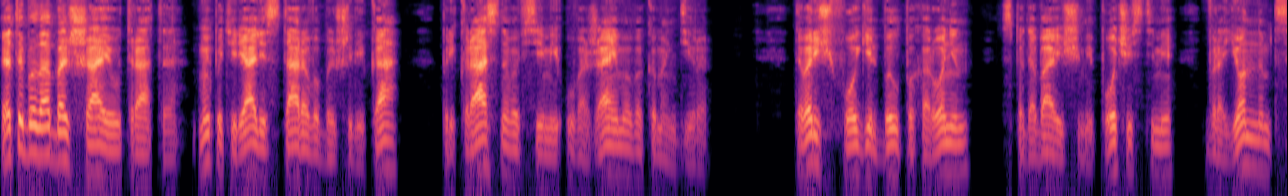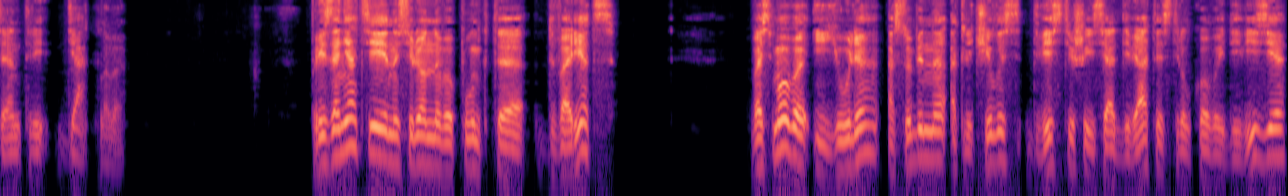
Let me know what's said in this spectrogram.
Это была большая утрата. Мы потеряли старого большевика, прекрасного всеми уважаемого командира. Товарищ Фогель был похоронен с подобающими почестями в районном центре Дятлова. При занятии населенного пункта Дворец 8 июля особенно отличилась 269-я стрелковая дивизия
